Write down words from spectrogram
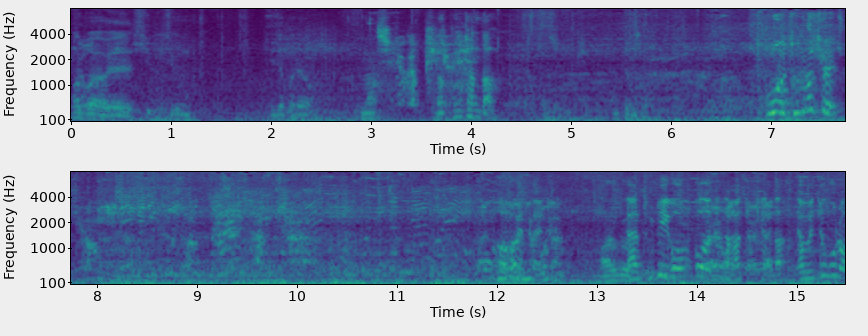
어 뭐야 왜 지금 뒤져버려? 하나 나궁 탄다. 우와, 존나 세! 어, 뭐야. 아 이거 야, 둔피 이거 올 거거든. 나 맞춰치한다. 야, 왼쪽으로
